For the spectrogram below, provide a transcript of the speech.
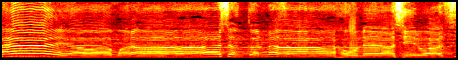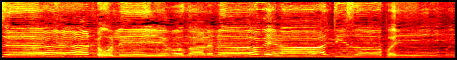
એ, આવા મારા શંકરના હોને આશીર્વાદ છે. ટોલી વગાડને વેળાતી જ ભાઈ.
